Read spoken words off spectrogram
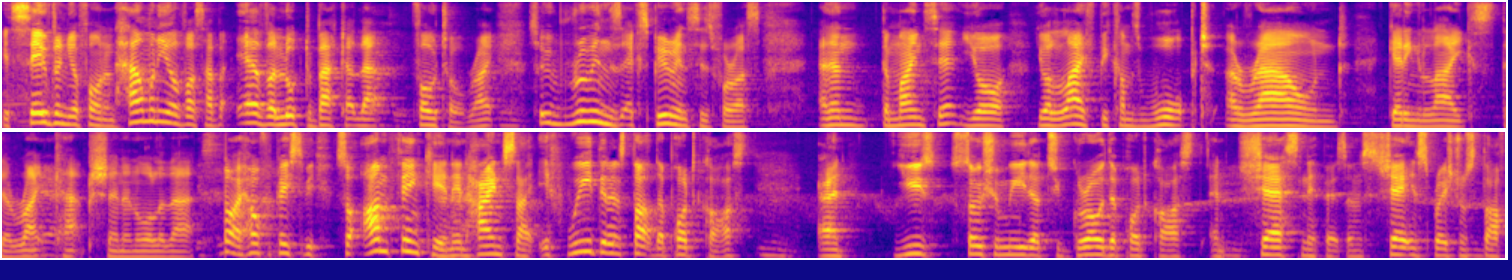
It's saved on your phone. And how many of us have ever looked back at that photo, right? So it ruins experiences for us. And then the mindset, your your life becomes warped around getting likes, the right Yeah. caption, and all of that. It's not a healthy place to be. So I'm thinking, in hindsight, if we didn't start the podcast mm. and use social media to grow the podcast and mm. share snippets and share inspirational mm. stuff,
